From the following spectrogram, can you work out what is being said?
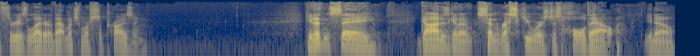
through his letter that much more surprising. He doesn't say, God is going to send rescuers, just hold out. You know,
